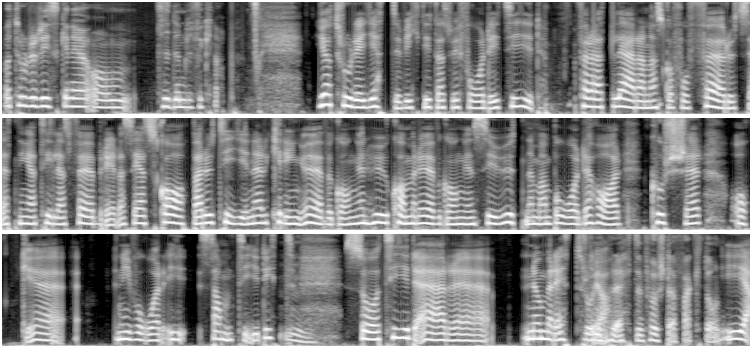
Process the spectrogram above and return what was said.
Vad tror du risken är om tiden blir för knapp? Jag tror det är jätteviktigt att vi får det i tid för att lärarna ska få förutsättningar till att förbereda sig, att skapa rutiner kring övergången. Hur kommer övergången se ut när man både har kurser och eh, nivåer i, samtidigt? Mm. Så tid är eh, nummer ett tror jag. Nummer ett, den första faktorn ja.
